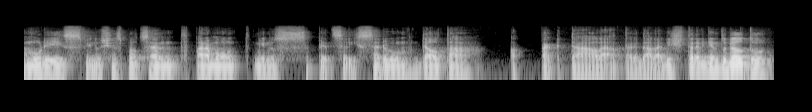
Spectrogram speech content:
Moody's minus 6%, Paramount minus 5,7%, Delta a tak dále a tak dále. Když tady vidím tu Deltu,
